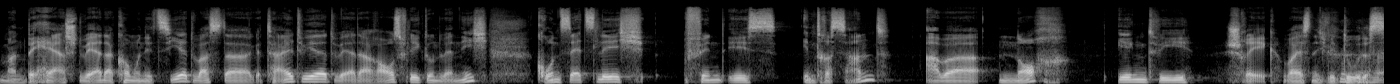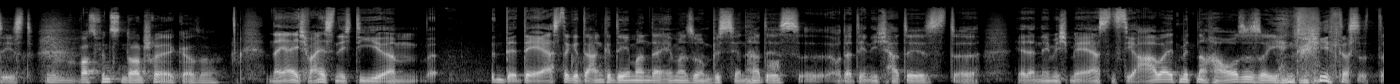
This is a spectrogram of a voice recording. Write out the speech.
man beherrscht, wer da kommuniziert, was da geteilt wird, wer da rausfliegt und wer nicht. Grundsätzlich finde ich es interessant, aber noch irgendwie schräg. Weiß nicht, wie du das siehst. Was findest du daran schräg? Also naja, ich weiß nicht. Die ähm, der erste Gedanke, den man da immer so ein bisschen hat, ist, äh, oder den ich hatte, ist, äh, ja, dann nehme ich mir erstens die Arbeit mit nach Hause, so irgendwie, das ist,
